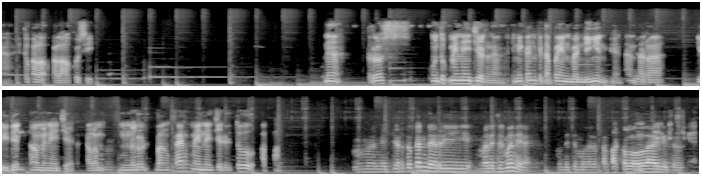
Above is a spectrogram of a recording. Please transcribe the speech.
Nah itu kalau kalau aku sih. Nah terus untuk manajer nah ini kan kita pengen bandingin kan antara leader sama manajer. Kalau Hmm. menurut Bang Fer manajer itu apa? manajer itu kan dari manajemen ya, manajemen atau tata kelola Hmm, gitu. manajer.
